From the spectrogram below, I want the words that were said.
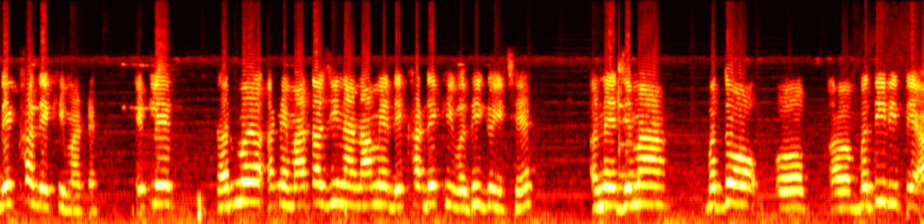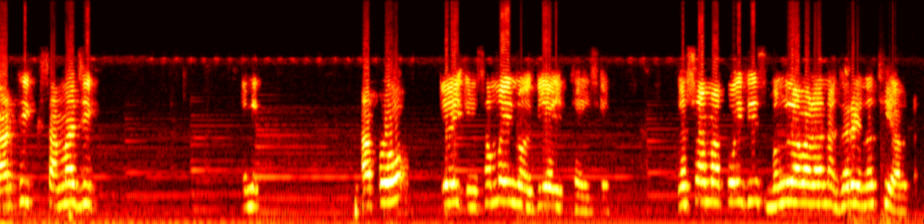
દેખા દેખી માટે? એટલે ધર્મ અને માતાજીના નામે દેખા દેખી વધી ગઈ છે. અને જેમાં બધો બધી રીતે આર્થિક, સામાજિક અને આપણો વ્યય સમયનો વ્યય થાય છે. દશામાં કોઈ દિવસ બંગલાવાળાના ઘરે નથી આવતા.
